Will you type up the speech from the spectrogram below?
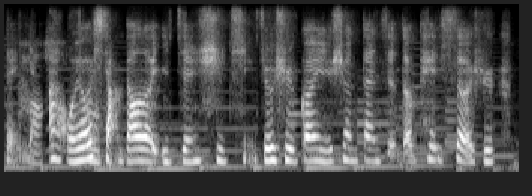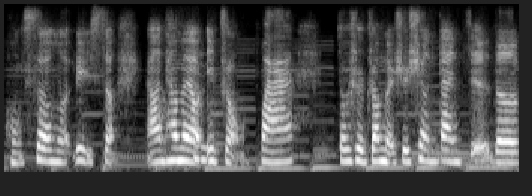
对呀啊！我又想到了一件事情，就是关于圣诞节的配色是红色和绿色，然后他们有一种花就是专门是圣诞节的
